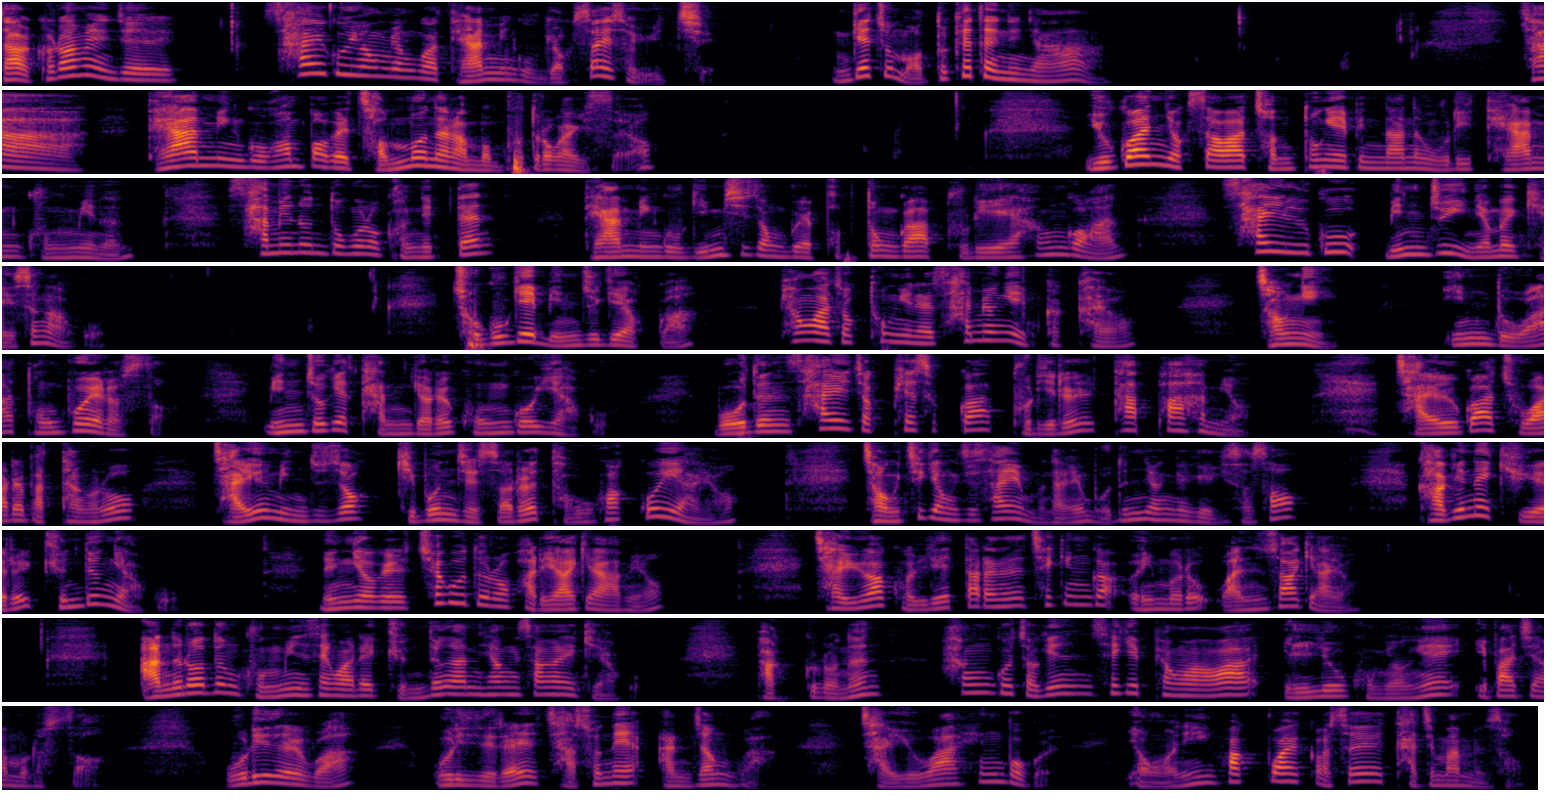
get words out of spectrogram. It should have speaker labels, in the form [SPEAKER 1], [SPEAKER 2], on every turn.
[SPEAKER 1] 자, 그러면 이제 4.19 혁명과 대한민국 역사에서 위치. 이게 좀 어떻게 되느냐. 자, 대한민국 헌법의 전문을 한번 보도록 하겠어요. 유구한 역사와 전통에 빛나는 우리 대한국민은 3.1운동으로 건립된 대한민국 임시정부의 법통과 불의에 항거한 4.19 민주이념을 계승하고 조국의 민주개혁과 평화적 통일의 사명에 입각하여 정의, 인도와 동포애로서 민족의 단결을 공고히 하고 모든 사회적 폐습과 불의를 타파하며 자율과 조화를 바탕으로 자유민주적 기본 질서를 더욱 확고히 하여 정치, 경제, 사회, 문화의 모든 영역에 있어서 각인의 기회를 균등히 하고 능력을 최고도로 발휘하게 하며 자유와 권리에 따르는 책임과 의무를 완수하게 하여 안으로는 국민 생활의 균등한 향상을 기하고 밖으로는 항구적인 세계 평화와 인류 공영에 이바지함으로써 우리들과 우리들의 자손의 안정과 자유와 행복을 영원히 확보할 것을 다짐하면서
